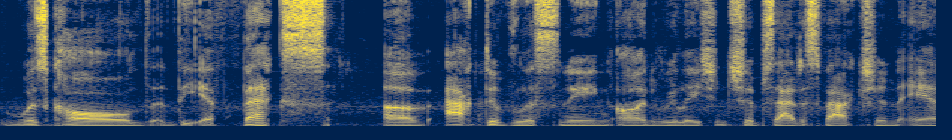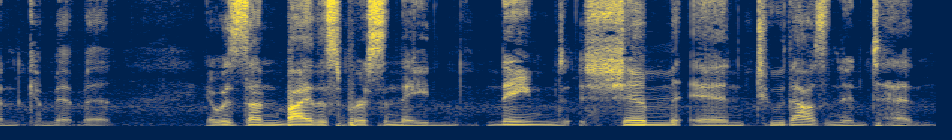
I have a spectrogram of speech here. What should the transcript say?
was called The Effects of Active Listening on Relationship Satisfaction and Commitment. It was done by this person they named Shim in 2010.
